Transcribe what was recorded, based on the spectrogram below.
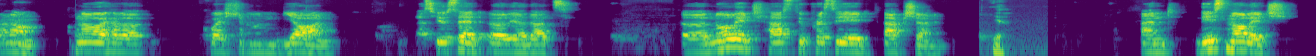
Pranam. Now I have a question on Gyan. As you said earlier, that uh, knowledge has to precede action. Yeah. And this knowledge,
